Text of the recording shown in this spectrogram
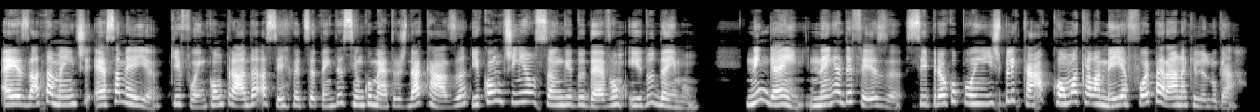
é exatamente essa meia, que foi encontrada a cerca de 75 metros da casa e continha o sangue do Devon e do Damon. Ninguém, nem a defesa, se preocupou em explicar como aquela meia foi parar naquele lugar.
